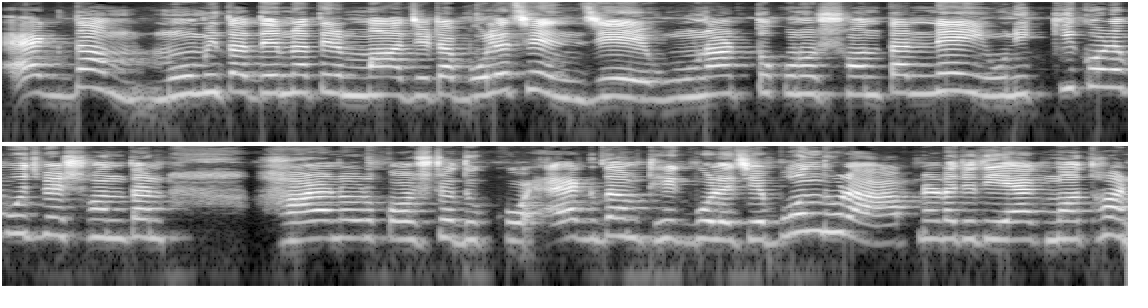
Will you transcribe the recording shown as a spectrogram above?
একদম মৌমিতা দেবনাথের মা যেটা বলেছেন যে ওনার তো কোনো সন্তান নেই, উনি কি করে বুঝবে সন্তান হারানোর কষ্ট দুঃখ? একদম ঠিক বলেছে। বন্ধুরা, আপনারা যদি একমত হন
